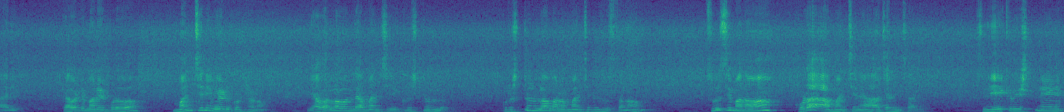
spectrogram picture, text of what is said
అది. కాబట్టి మనం ఇప్పుడు మంచిని వేడుకుంటున్నాం. ఎవరిలో ఉంది ఆ మంచి? కృష్ణుల్లో. కృష్ణుల్లో మనం మంచిని చూస్తున్నాం. చూసి మనం కూడా ఆ మంచిని ఆచరించాలి. శ్రీకృష్ణే.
